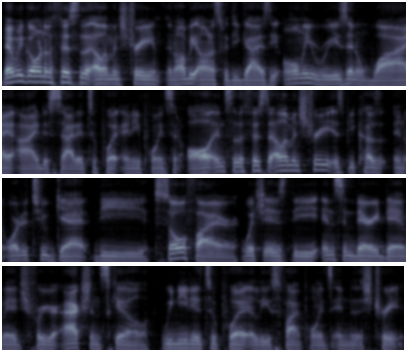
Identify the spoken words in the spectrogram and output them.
Then we go into the Fist of the Elements tree, and I'll be honest with you guys, the only reason why I decided to put any points at all into the Fist of Elements tree is because in order to get the Soul Fire, which is the incendiary damage for your action skill, we needed to put at least five points into this tree.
